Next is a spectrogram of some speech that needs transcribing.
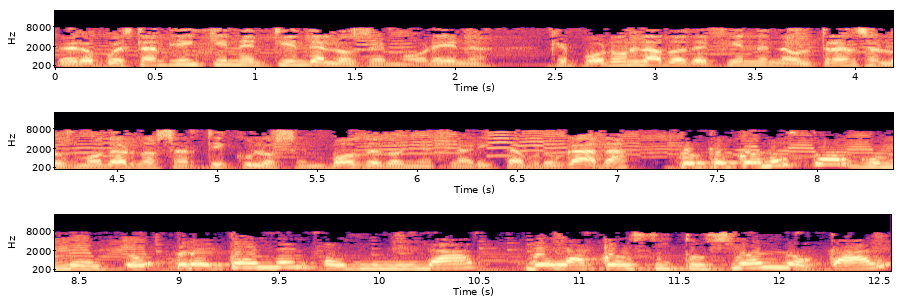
Pero pues también quien entiende a los de Morena, que por un lado defienden a ultranza los modernos artículos en voz de doña Clarita Brugada, porque con este argumento pretenden eliminar de la constitución local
